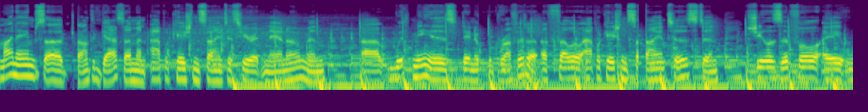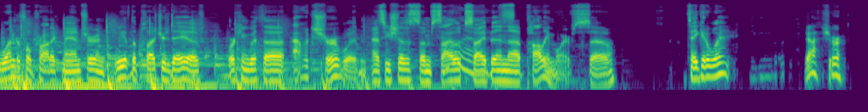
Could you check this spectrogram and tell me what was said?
my name's uh, Jonathan Gass. I'm an application scientist here at Nanome, and uh, with me is Daniel Gruffett, a, a, fellow application scientist, and Sheila Zipfel, a wonderful product manager. And we have the pleasure today of working with uh, Alex Sherwood as he shows some psilocybin uh, polymorphs. So take it away. Yeah, sure.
